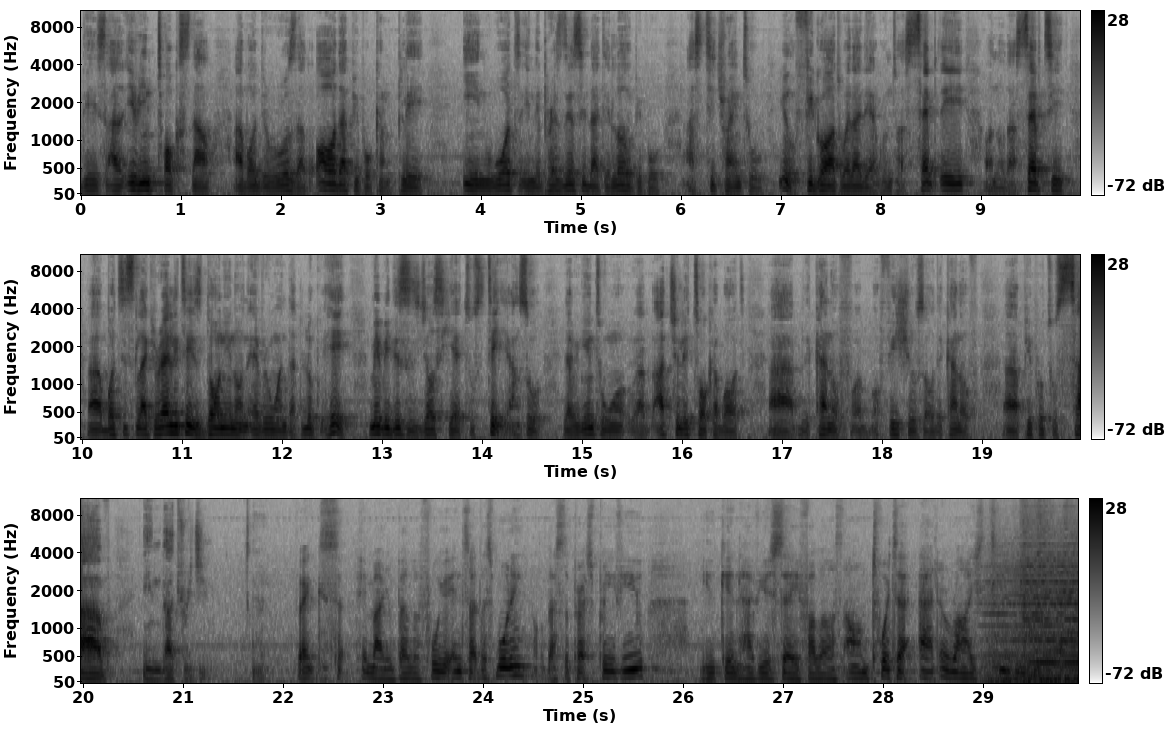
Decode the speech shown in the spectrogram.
these are even talks now about the roles that all other people can play in what in the presidency that a lot of people are still trying to you know figure out whether they are going to accept it or not accept it. Uh, but it's like reality is dawning on everyone that look hey maybe this is just here to stay. And so they're beginning to uh, actually talk about uh, the kind of uh, officials or the kind of uh, people to serve in that regime. Thanks Emmanuel Bello for your insight this morning. That's the press preview. You can have your say follow us on Twitter at Arise TV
